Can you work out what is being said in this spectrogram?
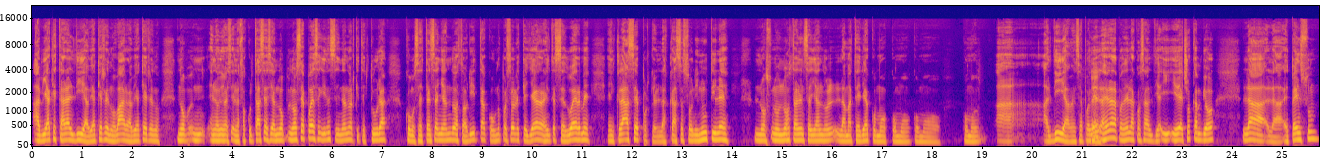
había que estar al día, había que renovar, había que no, en, la en la facultad se decía, no, no se puede seguir enseñando arquitectura como se está enseñando hasta ahorita, con unos profesores que llegan, la gente se duerme en clase porque las clases son inútiles, no, no, están enseñando la materia como, como, como, como al día, se puede, era poner las cosas al día, y, y de hecho cambió la, la, el pensum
